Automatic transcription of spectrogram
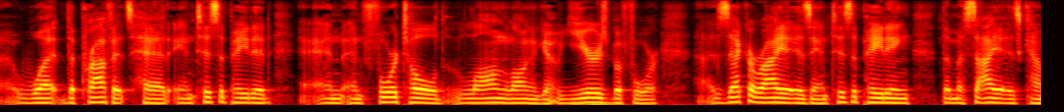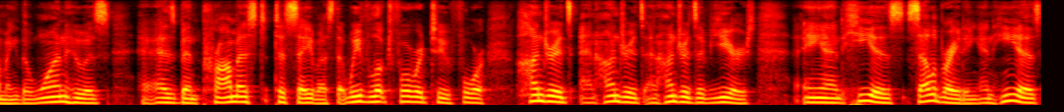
uh, what the prophets had anticipated and, and foretold long, long ago, years before. Uh, Zechariah is anticipating the Messiah is coming, the one who is has been promised to save us, that we've looked forward to for hundreds and hundreds and hundreds of years. And he is celebrating and he is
